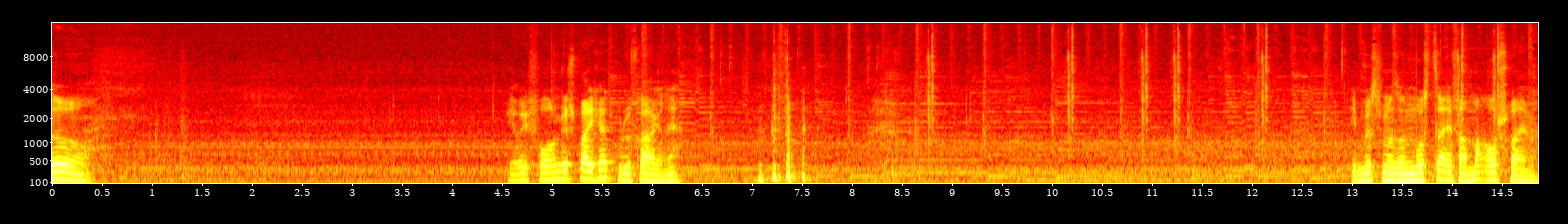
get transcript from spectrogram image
So. Wie habe ich vorhin gespeichert? Gute Frage, ne? Die müssen wir so ein Muster einfach mal aufschreiben.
